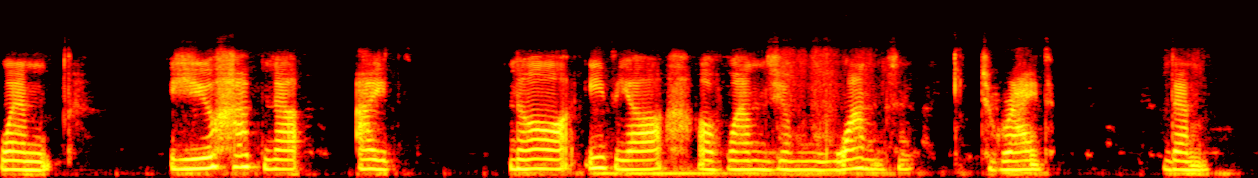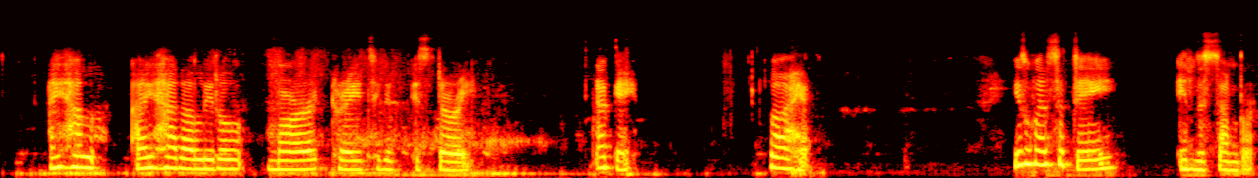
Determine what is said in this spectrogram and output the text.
when you had no I no idea of what you want to write. Then I had I had a little more creative story. Okay, go ahead. It was a day in December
